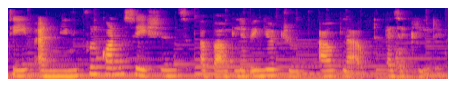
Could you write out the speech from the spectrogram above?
deep, and meaningful conversations about living your truth out loud as a creative.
